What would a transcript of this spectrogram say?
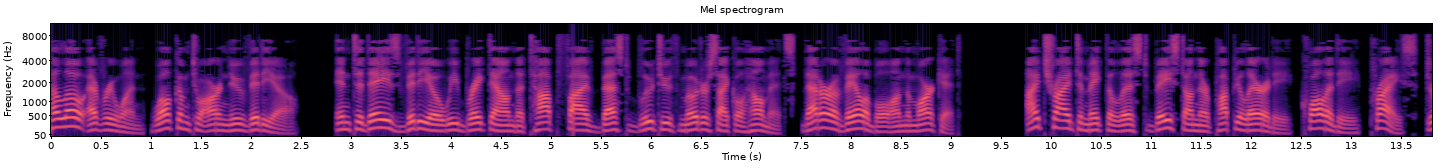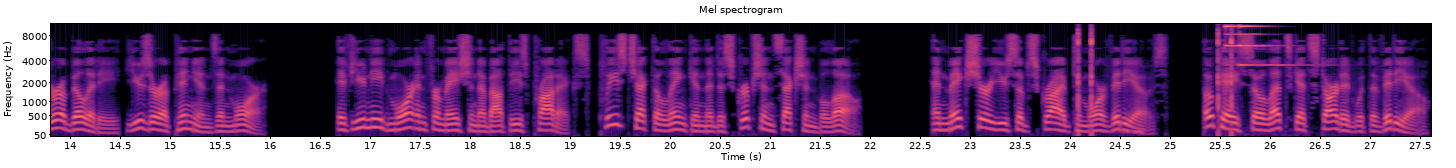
Hello everyone, welcome to our new video. In today's video we break down the top 5 best Bluetooth motorcycle helmets, that are available on the market. I tried to make the list based on their popularity, quality, price, durability, user opinions and more. If you need more information about these products, please check the link in the description section below. And make sure you subscribe to more videos. Okay so let's get started with the video.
